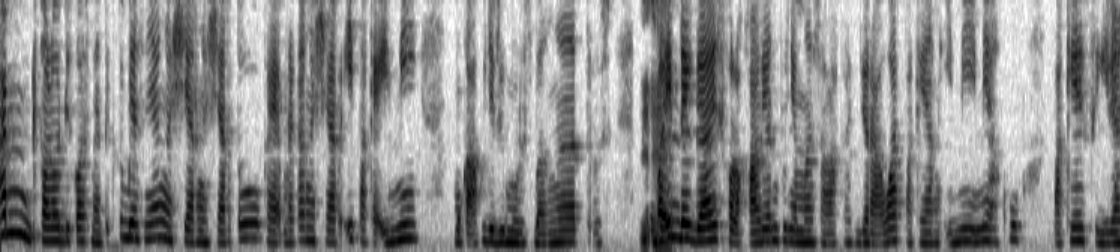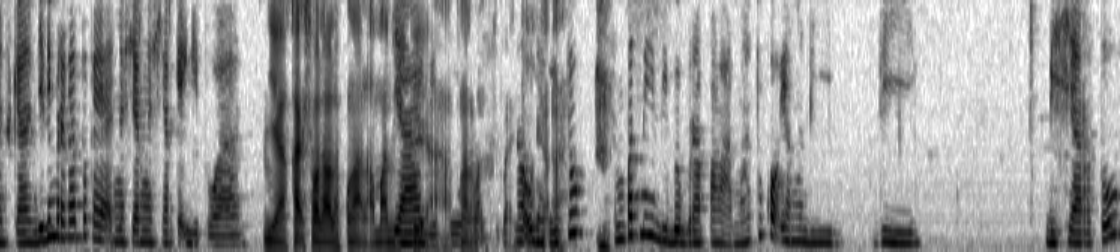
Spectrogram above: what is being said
kan kalau di kosmetik tuh biasanya nge-share nge-share tuh kayak mereka nge-share ih pakai ini muka aku jadi mulus banget. Terus cobain deh guys kalau kalian punya masalah ke jerawat pakai yang ini ini aku pakai sekian sekian. Jadi mereka tuh kayak nge-share nge-share kayak gituan. Iya, kayak seolah-olah pengalaman ya gitu ya, gitu. pengalaman nah pribadi, udah heeh. gitu sempet nih di beberapa lama tuh kok yang di di di share tuh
